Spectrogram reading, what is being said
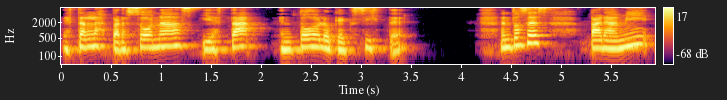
está en las personas y está en todo lo que existe. Entonces, para mí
